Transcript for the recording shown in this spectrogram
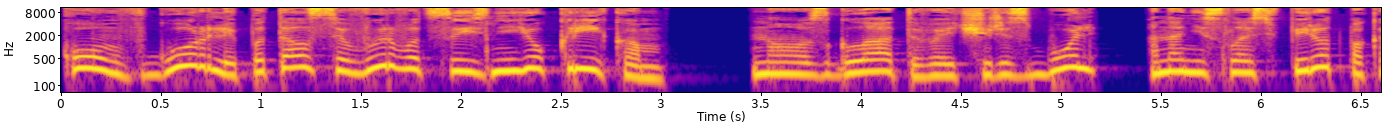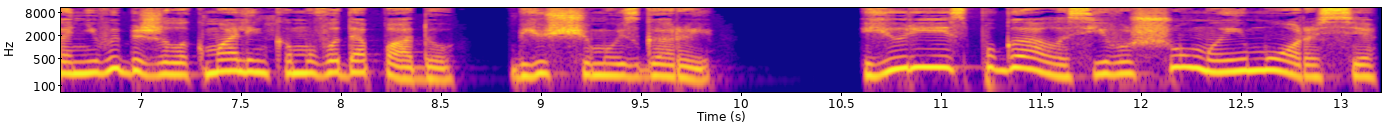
Ком в горле пытался вырваться из нее криком, но, сглатывая через боль, она неслась вперед, пока не выбежала к маленькому водопаду, бьющему из горы. Юрия испугалась его шума и мороси,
